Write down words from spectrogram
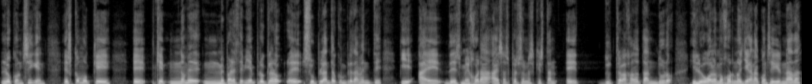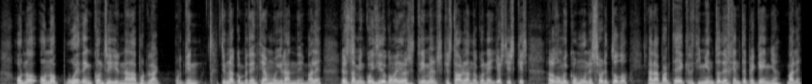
lo consiguen. Es como que, eh, que no me, parece bien, pero claro, eh, suplanta completamente y desmejora a esas personas que están trabajando tan duro y luego a lo mejor no llegan a conseguir nada o no, o no pueden conseguir nada por la, porque tiene una competencia muy grande, ¿vale? Eso también coincido con varios streamers que he estado hablando con ellos y es que es algo muy común, es sobre todo a la parte de crecimiento de gente pequeña, ¿vale?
